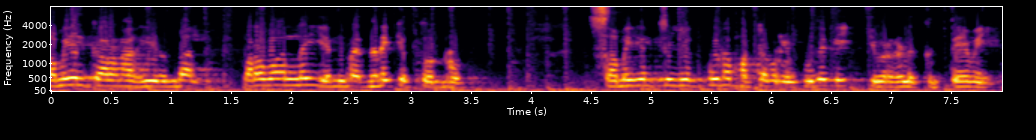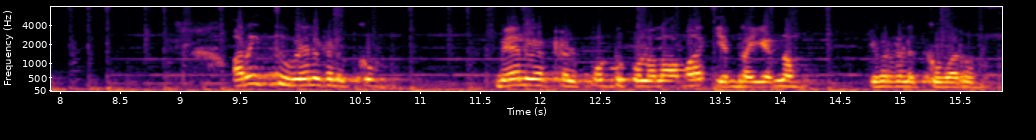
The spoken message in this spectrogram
சமையல்காரனாக இருந்தால் பரவாயில்லை என்ற நினைக்க தோன்றும். சமையல் செய்யக்கூட மற்றவர்கள் உதவி இவர்களுக்கு தேவை. அனைத்து வேலைகளுக்கும் வேலையாட்கள் போட்டுக்கொள்ளலாமா என்ற எண்ணம் இவர்களுக்கு வரும்.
